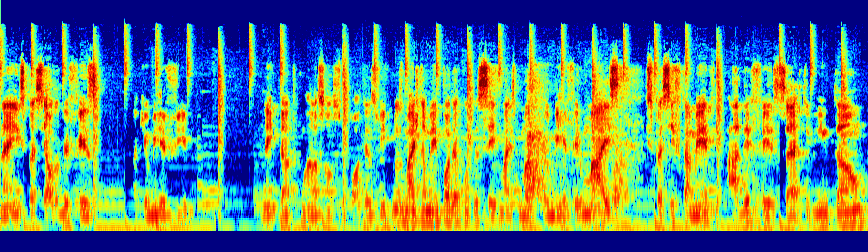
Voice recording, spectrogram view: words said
né, em especial da defesa, a que eu me refiro. Nem tanto com relação ao suporte às vítimas, mas também pode acontecer, mas eu me refiro mais especificamente à defesa, certo? Então,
